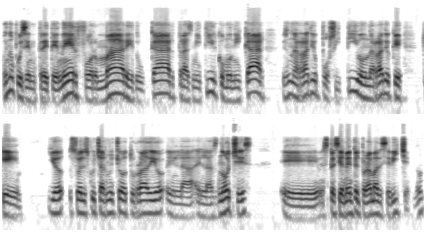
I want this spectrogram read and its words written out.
Bueno, pues entretener, formar, educar, transmitir, comunicar. Es una radio positiva, una radio que, que yo suelo escuchar mucho tu radio en, la, en las noches, eh, especialmente el programa de ceviche, ¿no?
